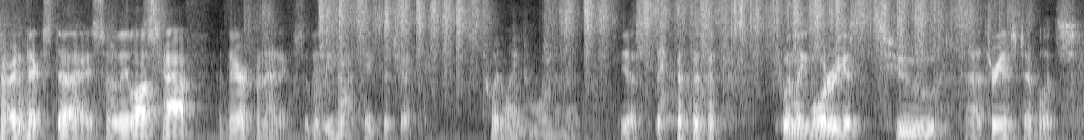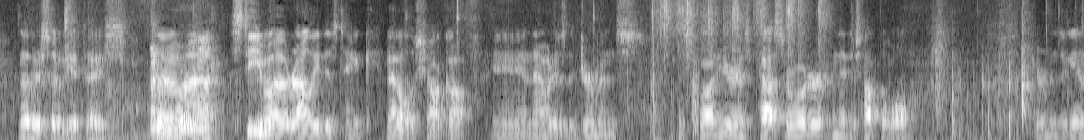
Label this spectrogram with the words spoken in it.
All right, next die. So they lost half, but they are fanatics, so they do not take the check. It's twin linked mortar, right? Yes. Twin link mortar gets two uh, three inch templates. Another Soviet dice. So uh, Steve uh, rallied his tank, got all the shock off, and now it is the Germans. This squad here has passed their order, and they just hopped the wall. Germans again.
